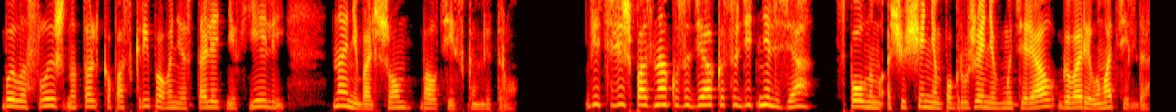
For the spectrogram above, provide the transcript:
Было слышно только поскрипывание столетних елей на небольшом балтийском ветру. «Ведь лишь по знаку зодиака судить нельзя», — с полным ощущением погружения в материал говорила Матильда.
